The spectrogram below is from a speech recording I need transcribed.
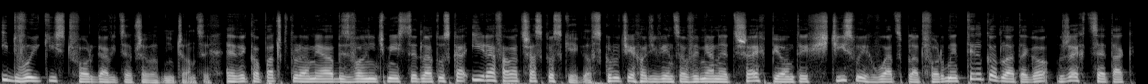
i dwójki z czworga wiceprzewodniczących przewodniczących. Ewy Kopacz, która miałaby zwolnić miejsce dla Tuska i Rafała Trzaskowskiego. W skrócie chodzi więc o wymianę trzech piątych ścisłych władz Platformy tylko dlatego, że chce tak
